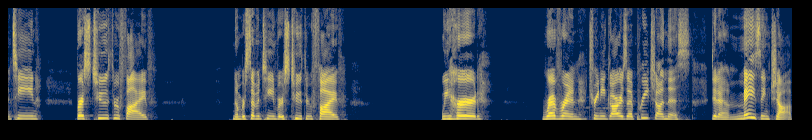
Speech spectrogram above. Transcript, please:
17, verse 2 through 5. Number 17, verse 2 through 5. We heard Reverend Trini Garza preach on this, did an amazing job.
